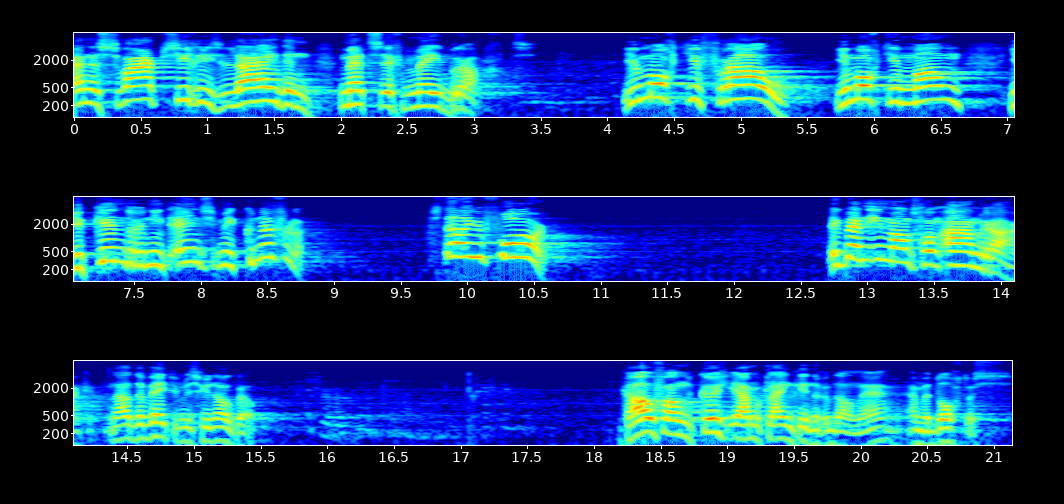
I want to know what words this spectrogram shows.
en een zwaar psychisch lijden met zich meebracht. Je mocht je vrouw, je mocht je man, je kinderen niet eens meer knuffelen. Stel je voor. Ik ben iemand van aanraken. Nou, dat weet u misschien ook wel. Ik hou van kusjes, ja, mijn kleinkinderen dan, hè, en mijn dochters.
